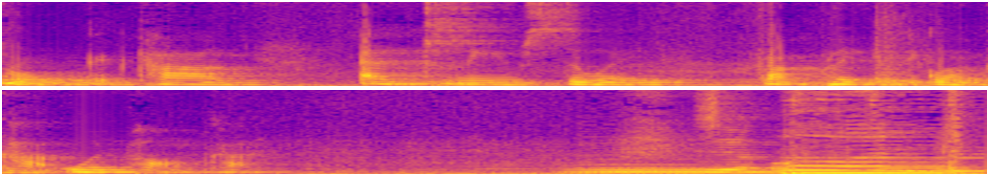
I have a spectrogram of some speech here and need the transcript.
ตรงกันข้าม antonyms ด้วย ฟังเพลงดีกว่าค่ะ อ้วนผอมค่ะ จะอ้วน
